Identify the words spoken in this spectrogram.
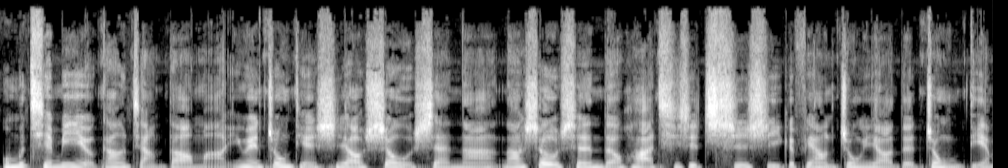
我们前面有刚刚讲到嘛，因为重点是要瘦身啊。那瘦身的话，其实吃是一个非常重要的重点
